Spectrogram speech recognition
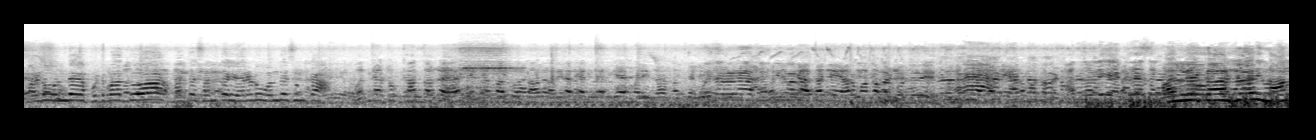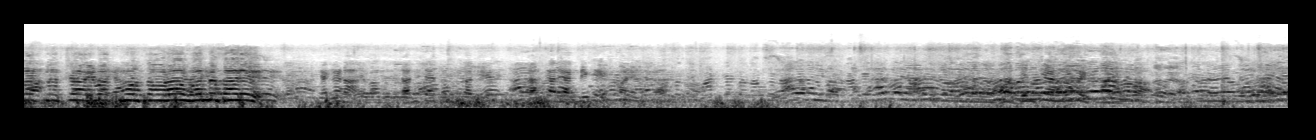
ಎರಡು ಒಂದೇ ಫುಟ್ಪಾತ್ ಮತ್ತೆ ಸಂತೆ ಎರಡು ಒಂದೇ ಸುಂಕ. ಮಲ್ಲಿಕಾರ್ಜುನ್ ನಾಲ್ಕು ಲಕ್ಷ ಐವತ್ಮೂರು ಸಾವಿರ ಒಂದು ಸಾರಿ. ತರಕಾರಿ ಅಂಗಡಿಗೆ ಚಿಂತೆ ಅಂಗಡಿಗೆ ಇದು ಮಾಡಿದ್ರು ಹಾಂ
